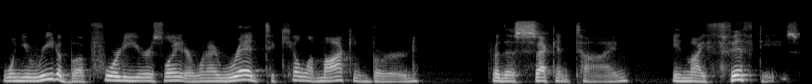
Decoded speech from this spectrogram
when you read a book 40 years later. When I read To Kill a Mockingbird for the second time in my 50s,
